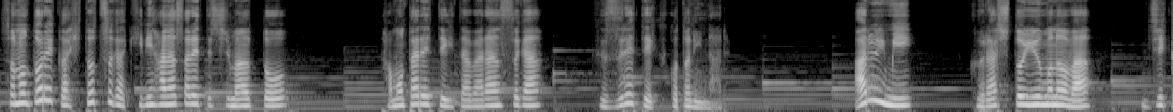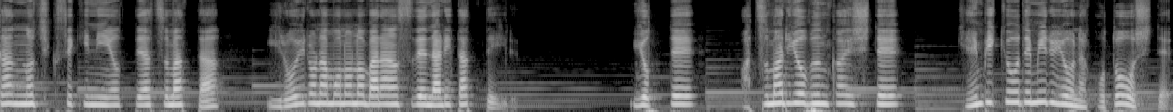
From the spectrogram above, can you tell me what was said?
そのどれか一つが切り離されてしまうと、保たれていたバランスが崩れていくことになる。ある意味、暮らしというものは、時間の蓄積によって集まったいろいろなもののバランスで成り立っている。よって集まりを分解して顕微鏡で見るようなことをして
